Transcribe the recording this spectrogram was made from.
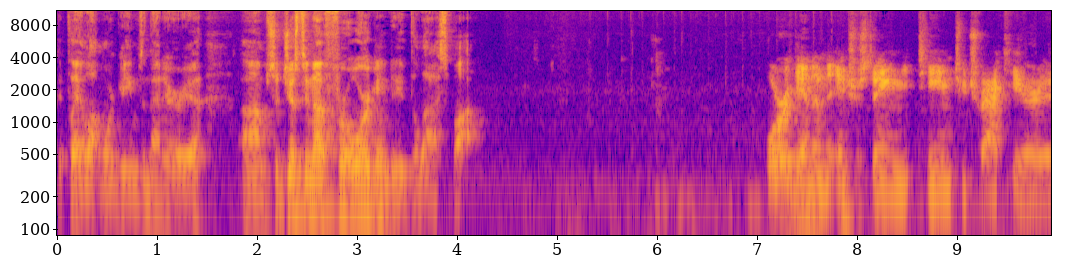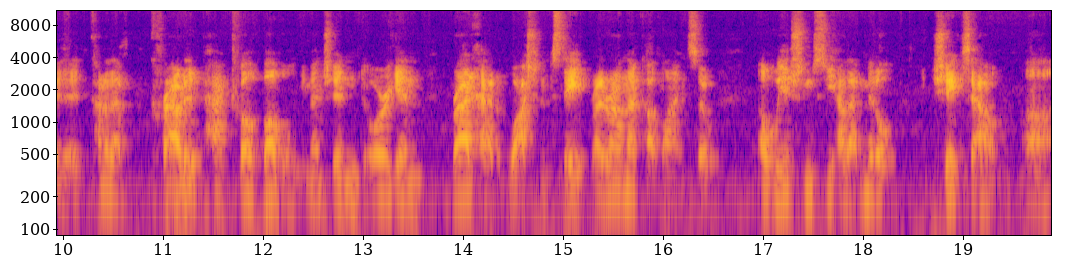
They play a lot more games in that area. Um, so just enough for Oregon to get the last spot. Oregon, an interesting team to track here, it, kind of that crowded Pac 12 bubble. You mentioned Oregon. Brad had Washington State right around that cut line. So uh, it'll be interesting to see how that middle shakes out. Uh,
